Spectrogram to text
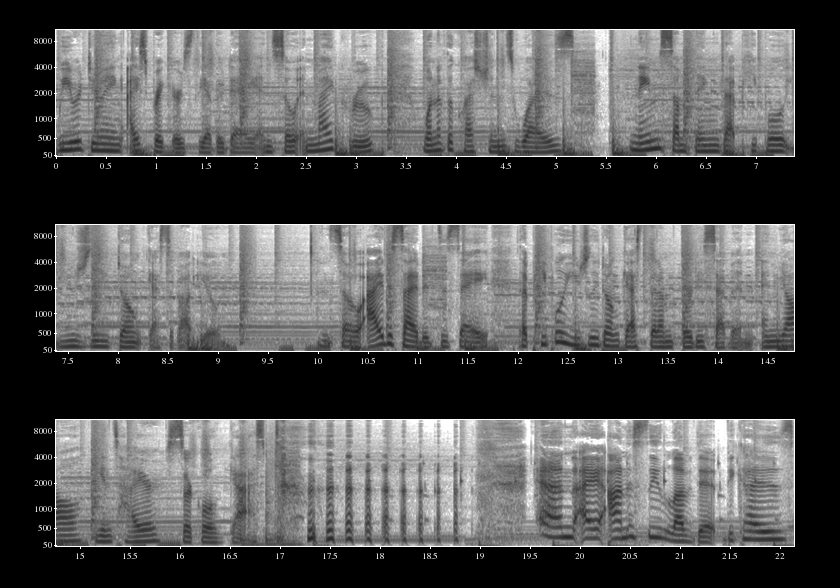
we were doing icebreakers the other day. And so in my group, one of the questions was name something that people usually don't guess about you. And so I decided to say that people usually don't guess that I'm 37, and y'all, the entire circle gasped. And I honestly loved it because,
